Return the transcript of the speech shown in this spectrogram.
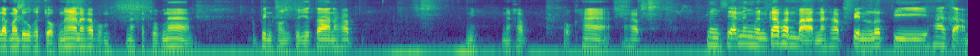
เรามาดูกระจกหน้านะครับ ผมนะกระจกหน้าก็เป็นของโตโยต้านะครับ นี่นะครับหกห้านะครับหนึ่งแสนหนึ่งหมื่นเก้าพันบาทนะครับ เป็นรถปีห้าสาม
